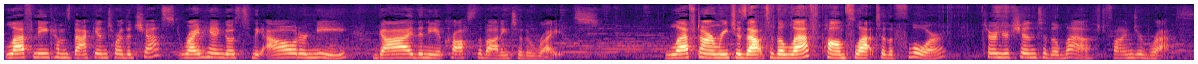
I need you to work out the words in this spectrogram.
left knee comes back in toward the chest, right hand goes to the outer knee. Guide the knee across the body to the right. Left arm reaches out to the left, palm flat to the floor. Turn your chin to the left. Find your breath.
